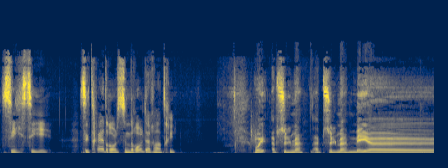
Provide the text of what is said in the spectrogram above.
C'est très drôle. C'est une drôle de rentrée. Oui, absolument, absolument. Mais euh,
